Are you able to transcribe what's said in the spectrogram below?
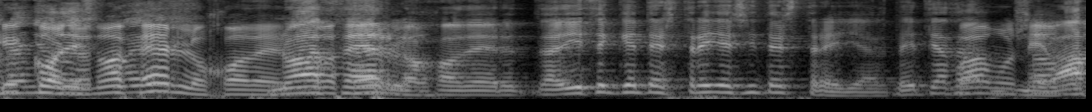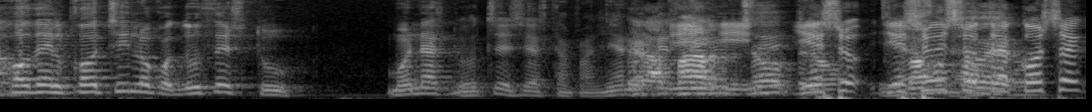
qué coño? No hacerlo, joder. No hacerlo, joder. Te dicen que te estrelles y te estrellas. Vete a hacer- Vamos, Me vamos. bajo del coche y lo conduces tú. Buenas noches y hasta mañana. Pero querido. aparte, Y, no, y eso, y eso es otra cosa,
